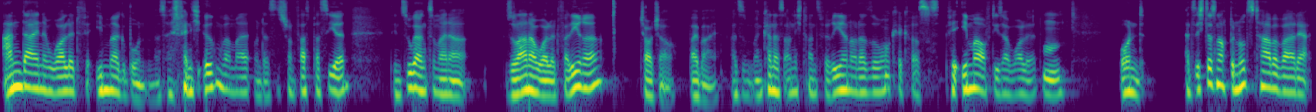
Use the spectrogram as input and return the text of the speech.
an deine Wallet für immer gebunden. Das heißt, wenn ich irgendwann mal, und das ist schon fast passiert, den Zugang zu meiner Solana Wallet verliere, ciao, ciao bye bye. Also man kann das auch nicht transferieren oder so. Okay, krass. Für immer auf dieser Wallet. Mhm. Und als ich das noch benutzt habe, war der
